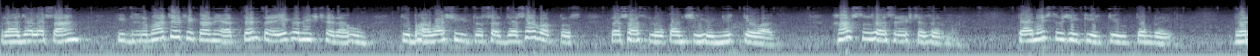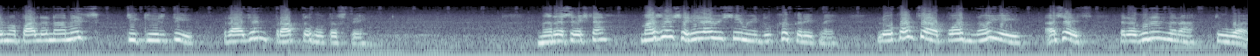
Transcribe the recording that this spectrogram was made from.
राजाला सांग की धर्माच्या ठिकाणी अत्यंत एकनिष्ठ राहून तू भावाशी तसा जसा वागतोस तसाच लोकांशीही नित्य वाग. हाच तुझा श्रेष्ठ धर्म. त्यानेच तुझी कीर्ती उत्तम राहील. धर्मपालनानेच ती कीर्ती राजन प्राप्त होत असते. नरश्रेष्ठा माझ्या शरीराविषयी मी दुःख करीत नाही. लोकांचा अपवाद न येईल असेच रघुनंदना तू वाघ.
